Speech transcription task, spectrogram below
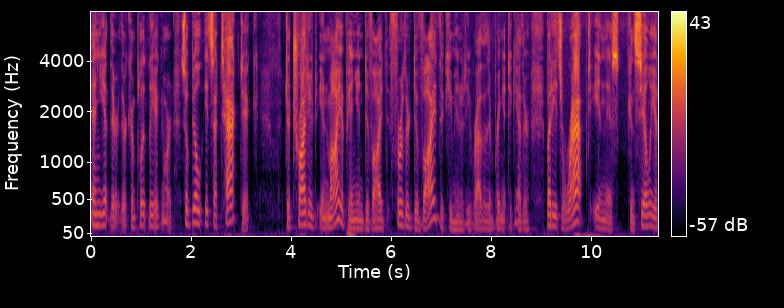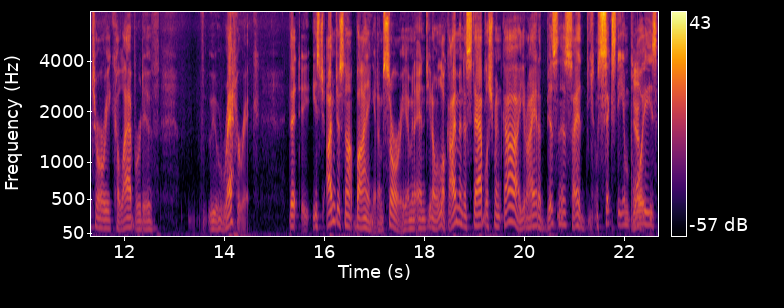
and yet they're they're completely ignored. So, Bill, it's a tactic to try to, in my opinion, divide further divide the community rather than bring it together. But it's wrapped in this conciliatory, collaborative rhetoric that is I'm just not buying it. I'm sorry. I mean, and you know, look, I'm an establishment guy. You know, I had a business. I had you know, 60 employees.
